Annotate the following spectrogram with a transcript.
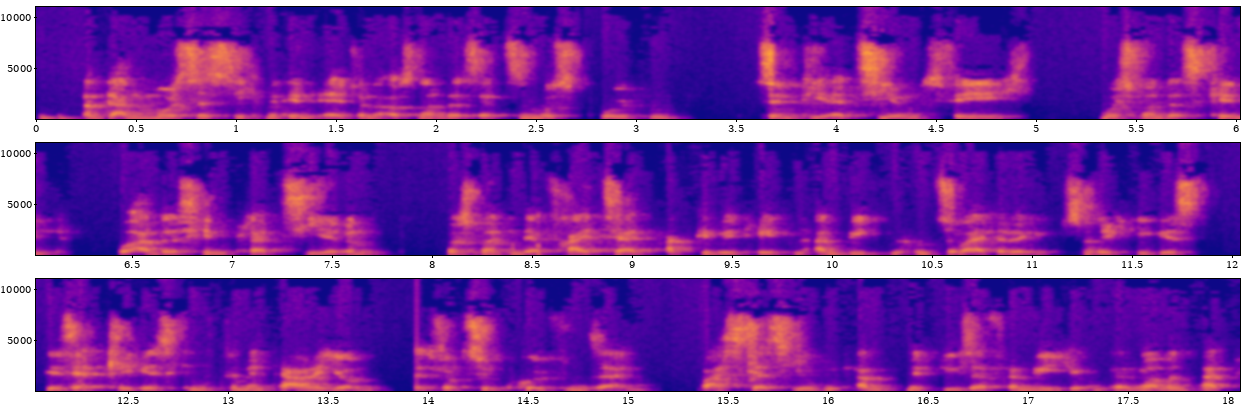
Und dann muss es sich mit den Eltern auseinandersetzen, muss prüfen, sind die erziehungsfähig, muss man das Kind woanders hin platzieren, muss man in der Freizeit Aktivitäten anbieten und so weiter. Da gibt es ein richtiges gesetzliches Instrumentarium. Es wird zu prüfen sein, was das Jugendamt mit dieser Familie unternommen hat,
